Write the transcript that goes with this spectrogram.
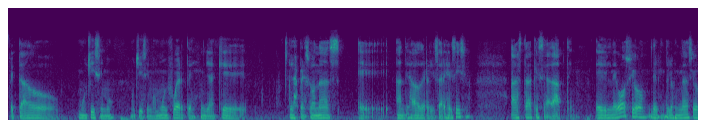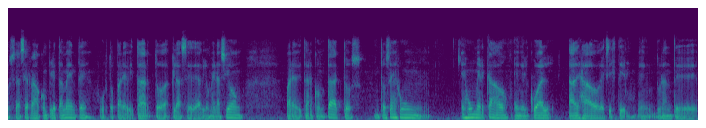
Afectado muchísimo, muchísimo, muy fuerte, ya que las personas eh, han dejado de realizar ejercicio hasta que se adapten. El negocio de, los gimnasios se ha cerrado completamente, justo para evitar toda clase de aglomeración, para evitar contactos. Entonces es un, es un mercado en el cual ha dejado de existir durante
